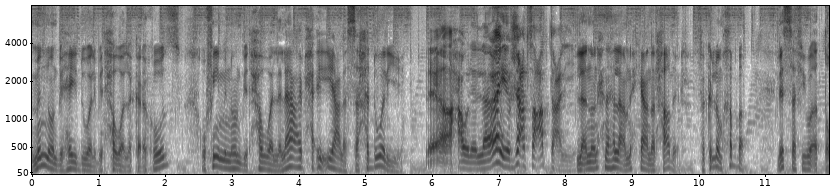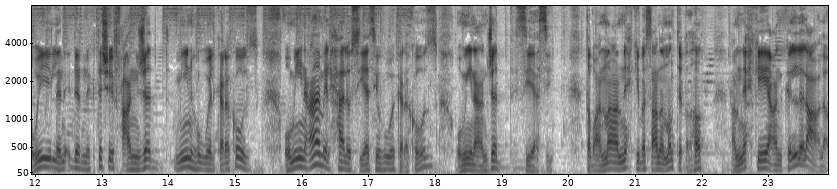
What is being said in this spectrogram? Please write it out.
منهم بهي الدول بيتحول لكراكوز وفي منهم بيتحول للاعب حقيقي على الساحة الدولية. لا حول الله. هي رجعت صعبت علي. لأنه نحن هلا عم نحكي عن الحاضر فكله مخبى لسه في وقت طويل لنقدر نكتشف عن جد مين هو الكراكوز ومين عامل حاله سياسي هو كراكوز ومين عن جد سياسي. طبعا ما عم نحكي بس عن المنطقة ها؟ عم نحكي عن كل العالم.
